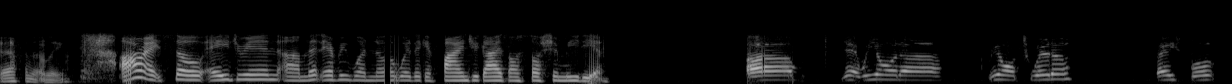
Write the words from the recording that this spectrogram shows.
definitely. All right, so Adrian, um, let everyone know where they can find you guys on social media. Um, yeah, we on uh, we on Twitter, Facebook,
